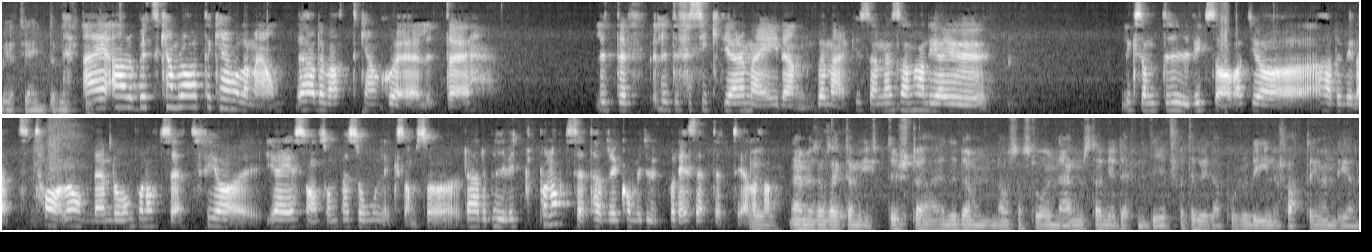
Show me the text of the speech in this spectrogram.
vet jag inte riktigt. Nej, arbetskamrater kan jag hålla med om. Det hade varit kanske lite, lite, lite försiktigare med i den bemärkelsen. Men sen hade jag ju liksom drivits av att jag hade velat tala om det ändå på något sätt. För jag, jag är sån som person liksom. Så det hade blivit, på något sätt hade det kommit ut på det sättet i alla fall. Ja. Nej men som sagt de yttersta, eller de, de som står närmst hade jag definitivt fått reda på det. Och det innefattar ju en del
